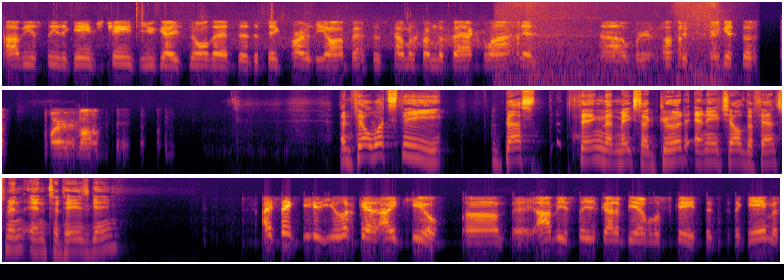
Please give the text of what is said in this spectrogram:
obviously, the game's changed, and you guys know that uh, the big part of the offense is coming from the back line, and uh, we're going to try to get those more involved. And Phil, what's the best thing that makes a good NHL defenseman in today's game? I think you, you look at IQ. Uh, obviously, you've got to be able to skate. The, the game is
